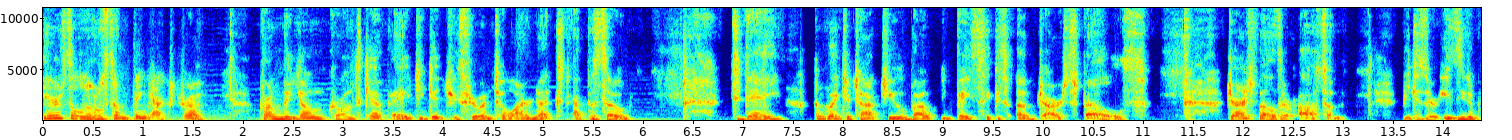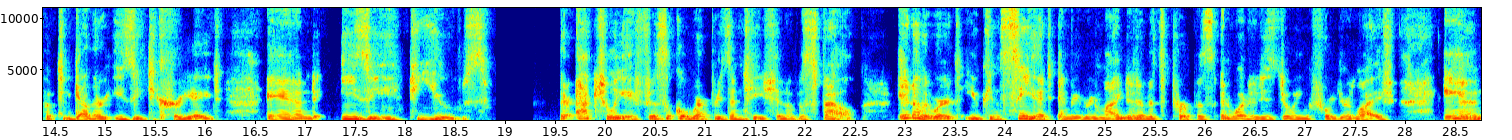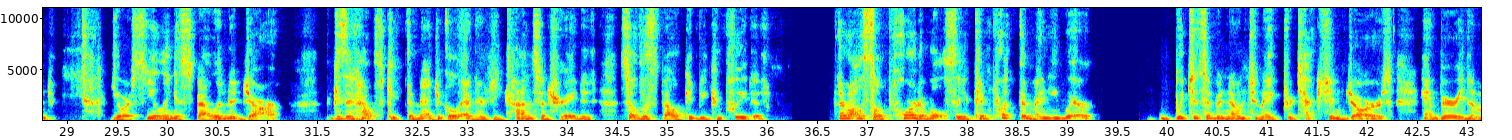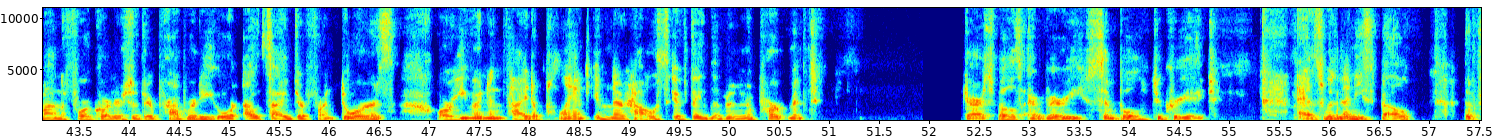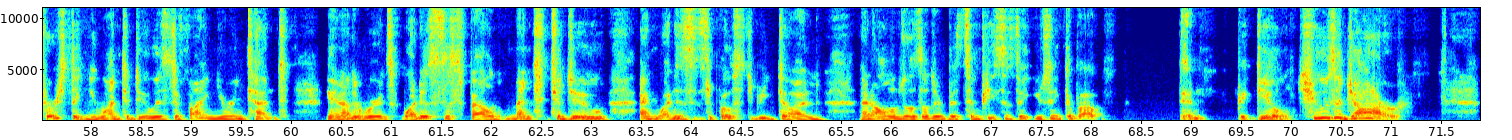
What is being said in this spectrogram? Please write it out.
Here's a little something extra from the Young Crones Cafe to get you through until our next episode. Today, I'm going to talk to you about the basics of jar spells. Jar spells are awesome because they're easy to put together, easy to create, and easy to use. They're actually a physical representation of a spell. In other words, you can see it and be reminded of its purpose and what it is doing for your life. And you're sealing a spell in a jar because it helps keep the magical energy concentrated so the spell can be completed. They're also portable, so you can put them anywhere. Witches have been known to make protection jars and bury them on the four corners of their property or outside their front doors or even inside a plant in their house if they live in an apartment. Jar spells are very simple to create. As with any spell, the first thing you want to do is define your intent. In other words, what is the spell meant to do and what is it supposed to be done, and all of those other bits and pieces that you think about. Then, big deal, choose a jar.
